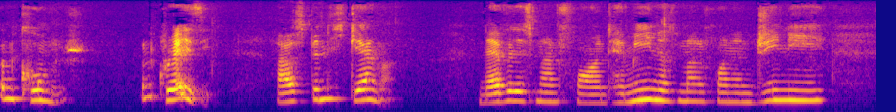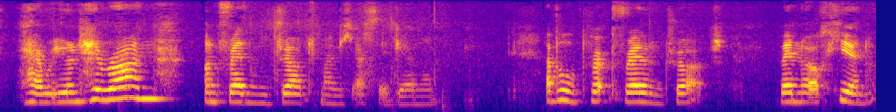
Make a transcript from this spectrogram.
Und komisch. Und crazy. Aber das bin ich gerne. Neville ist mein Freund, Hermine ist meine Freundin, Genie, Harry und Ron. Und Fred und George mag ich auch sehr gerne. Aber Fred und George, wenn du auch hier in,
